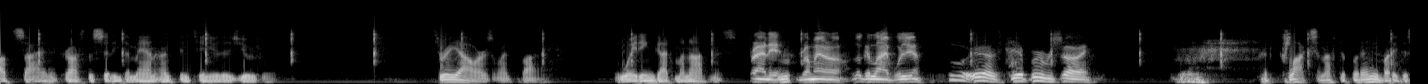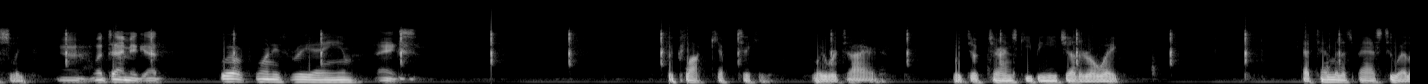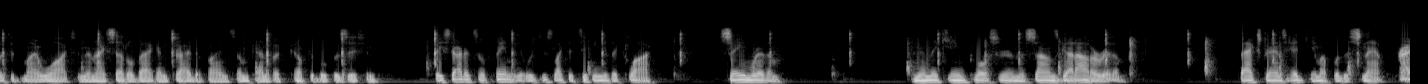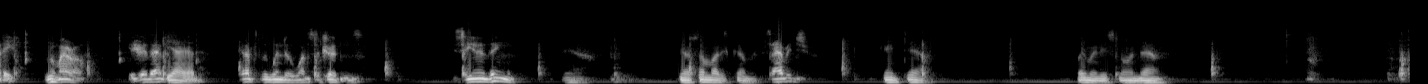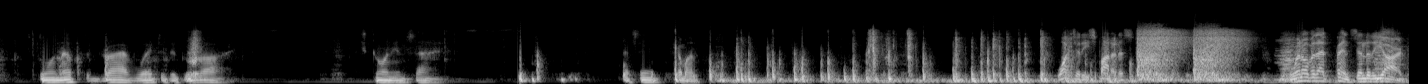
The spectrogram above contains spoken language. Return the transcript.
Outside, across the city, the manhunt continued as usual. Three hours went by. The waiting got monotonous. Friday, Romero, look alive, will you? Oh, yes, Skipper. I'm sorry. That clock's enough to put anybody to sleep. Uh, what time you got? 12.23 a.m. Thanks. The clock kept ticking. We were tired. We took turns keeping each other awake. At ten minutes past two, I looked at my watch, and then I settled back and tried to find some kind of a comfortable position. They started so faintly, it was just like the ticking of the clock. Same rhythm. And then they came closer, and the sounds got out of rhythm. Backstrand's head came up with a snap. Friday, Romero, you hear that? Yeah, Ed. Get up to the window once the curtains. You see anything? Yeah. Yeah, somebody's coming. Savage? Can't tell. Wait a minute, he's going down. He's going up the driveway to the garage. He's going inside. that? Come on. Watch it. He spotted us. Went over that fence into the yard.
